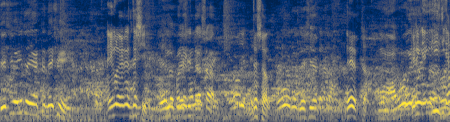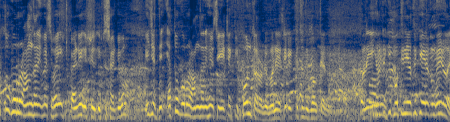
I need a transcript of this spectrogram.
দেশি এই তো একটা দেশি এগুলো এটা দেশি? দেশাল। দেশাল? দেশি একটা। এই একটা? আর ওই এটা- এই- এই যে এত গরুর আমদানি হয়েছে ভাই একটু কাইন্ডলি একটু- সাইড দেবেন। এই যে এত গরুর আমদানি হয়েছে এটা কি কোন কারণে? মানে এটা একটু যদি বলতেন। মানে এই হাটে কি প্রতিনিয়ত কি এরকম ভিড় হয়?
